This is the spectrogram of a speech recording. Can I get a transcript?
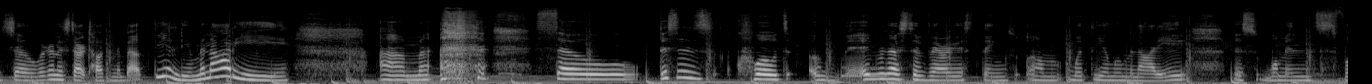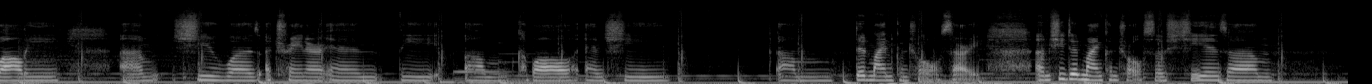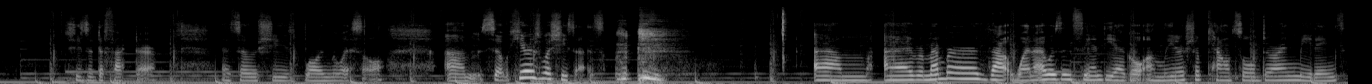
So we're going to start talking about the Illuminati. Um, so this is quote um, in regards to various things um, with the Illuminati. This woman Svali um, she was a trainer in the um, cabal and she um, did mind control. Sorry, um, she did mind control. So she is um, she's a defector, and so she's blowing the whistle. Um, so here's what she says. Um, I remember that when I was in San Diego on Leadership Council during meetings,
